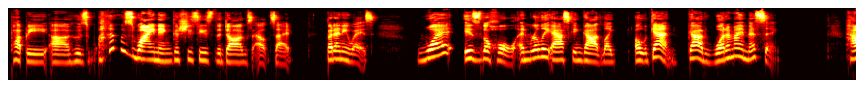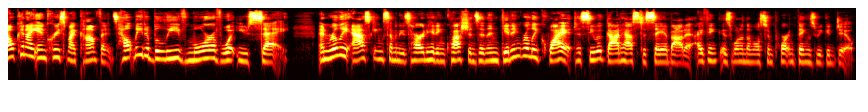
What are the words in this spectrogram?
puppy uh, who's, who's whining because she sees the dogs outside. But, anyways, what is the hole? And really asking God, like, oh, again, God, what am I missing? How can I increase my confidence? Help me to believe more of what you say. And really asking some of these hard hitting questions and then getting really quiet to see what God has to say about it, I think is one of the most important things we could do.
